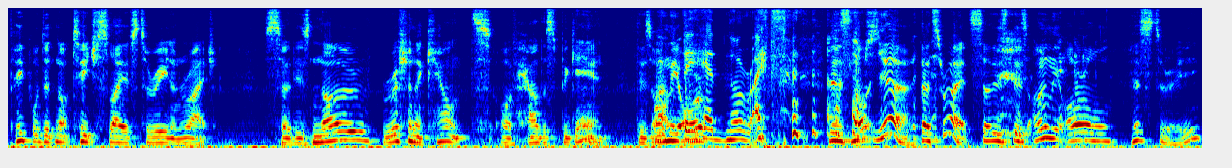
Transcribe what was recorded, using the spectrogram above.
people did not teach slaves to read and write. So there's no written account of how this began. There's Well, only they oral- had no rights. there's not, yeah, that's right. So there's there's only oral history.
